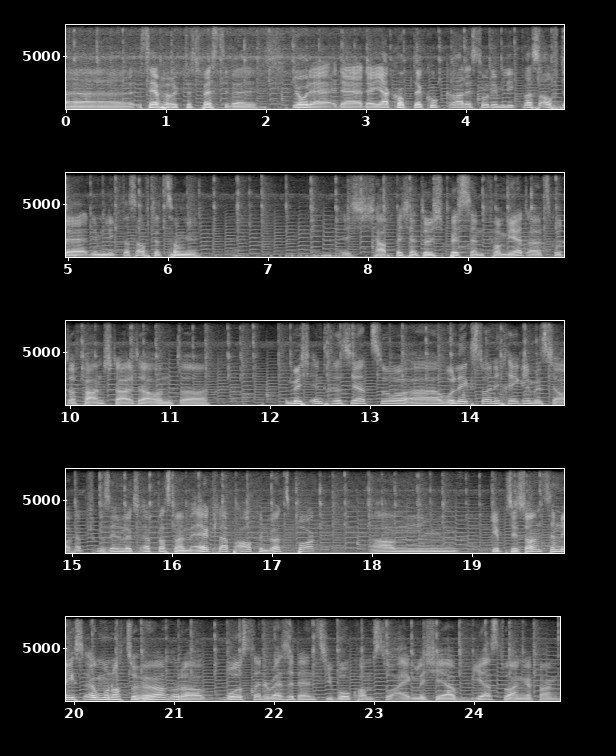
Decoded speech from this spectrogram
Äh, sehr verrücktes Festival. Jo, der, der, der Jakob, der guckt gerade so, dem liegt was auf der, dem liegt was auf der Zunge. Ich habe mich natürlich ein bisschen informiert als guter Veranstalter und äh, mich interessiert so, äh, wo legst du eigentlich regelmäßig auf? Ich habe schon gesehen, du legst öfters mal im L-Club auf in Würzburg. Ähm, Gibt es dich sonst demnächst irgendwo noch zu hören oder wo ist deine Residency? Wo kommst du eigentlich her? Wie hast du angefangen?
